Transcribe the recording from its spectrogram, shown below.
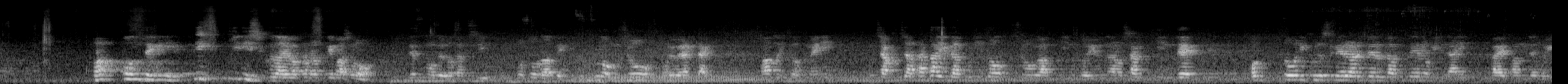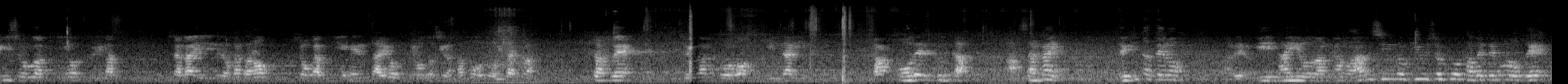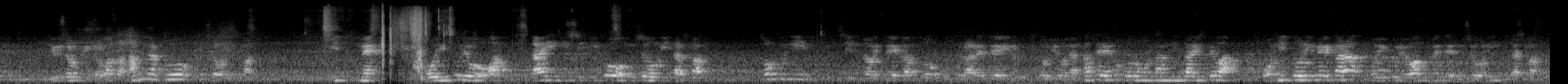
抜本的に一気に宿題を片付けましょう。ですので私、子育て5つの無償、これをやりたい。まず1つ目に、むちゃくちゃ高い学費と奨学金という名の借金で、本当に苦しめられている学生のみんなに解散でもいい奨学金を作ります社会人の方の奨学金返済を京都市がサポートをいたします2つ目中学校のみんなに学校で作ったあったかい出来たてのアレルギー対応なんかも安心の給食を食べてもろて給食費のまず半額を無償にします3つ目保育料は第2子以降無償にいたします特に良い生活を送られている一人親家庭の子どもさんに対してはお一人目から保育料は全て無償にいたします。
